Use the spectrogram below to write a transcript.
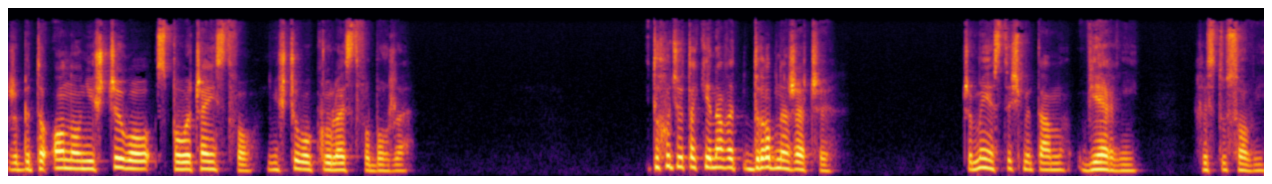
Żeby to ono niszczyło społeczeństwo, niszczyło Królestwo Boże. I to chodzi o takie nawet drobne rzeczy. Czy my jesteśmy tam wierni Chrystusowi?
